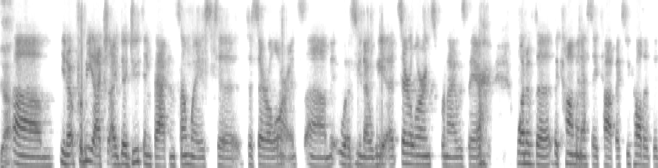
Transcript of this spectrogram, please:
Yeah. Um, you know for me actually I, I, do think back in some ways to to sarah lawrence. Um, it was you know we at sarah lawrence when i was there one of the the common essay topics we called it the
